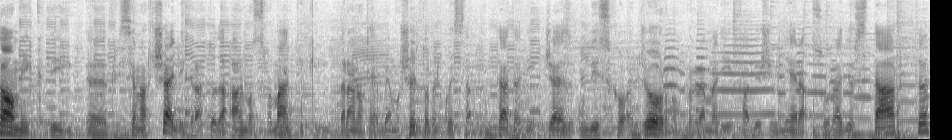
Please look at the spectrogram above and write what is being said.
Atomic di eh, Cristiano Arcelli, tratto da Almost Romantic, il brano che abbiamo scelto per questa puntata di Jazz Un Disco al Giorno, un programma di Fabio Ciminiera su Radio Start.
